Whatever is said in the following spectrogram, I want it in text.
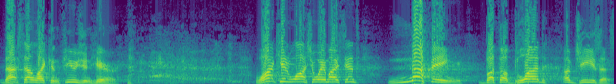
That sounds like confusion here. what can wash away my sins? Nothing but the blood of Jesus.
